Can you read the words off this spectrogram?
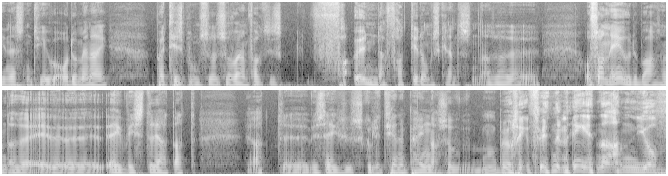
i nesten 20 år. Da mener jeg, på et tidspunkt så, så var jeg faktisk fa under fattigdomsgrensen. Altså, og sånn er jo det bare. Altså, jeg, jeg visste det at, at, at eh, hvis jeg skulle tjene penger, så burde jeg finne meg en annen jobb.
